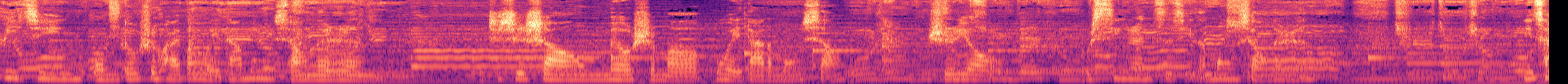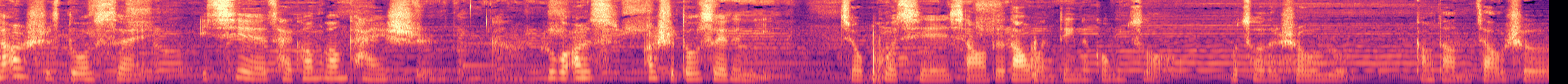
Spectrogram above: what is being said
毕竟，我们都是怀抱伟大梦想的人。这世上没有什么不伟大的梦想，只有不信任自己的梦想的人。你才二十多岁，一切才刚刚开始。如果二十二十多岁的你就迫切想要得到稳定的工作、不错的收入、高档的轿车，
